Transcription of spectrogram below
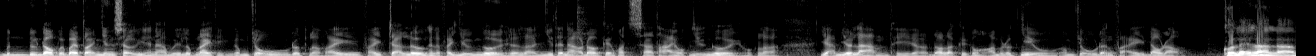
mình đương đầu với bài toán nhân sự như thế nào? Vì lúc này thì ông chủ rất là phải phải trả lương hay là phải giữ người hay là như thế nào đó? Kế hoạch sa thải hoặc giữ người hoặc là giảm giờ làm thì ờ, đó là cái câu hỏi mà rất nhiều ông chủ đang phải đau đầu. Có lẽ là là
